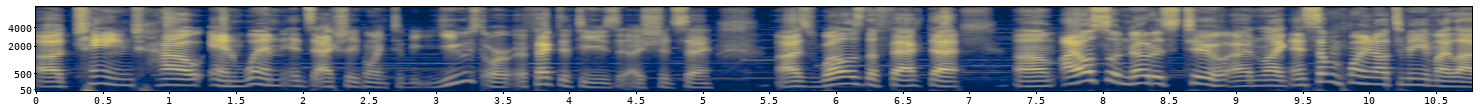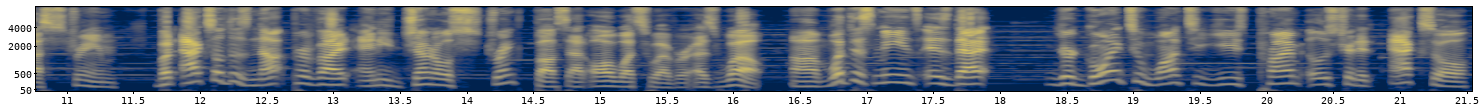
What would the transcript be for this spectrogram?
uh, change how and when it's actually going to be used or effective to use it, I should say. As well as the fact that um, I also noticed too, and like, and someone pointed out to me in my last stream, but Axel does not provide any general strength buffs at all whatsoever as well. Um, what this means is that you're going to want to use Prime Illustrated Axel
